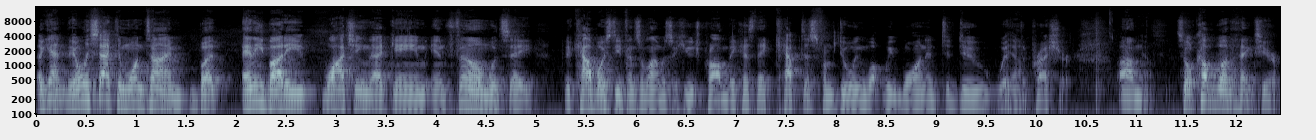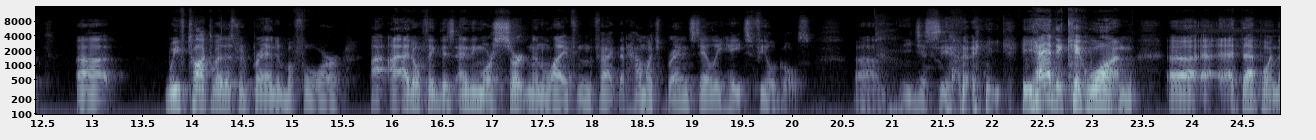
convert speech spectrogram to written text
again, they only sacked him one time, but anybody watching that game in film would say the Cowboys' defensive line was a huge problem because they kept us from doing what we wanted to do with yeah. the pressure. Um, yeah. So, a couple of other things here. Uh, we've talked about this with Brandon before. I, I, don't think there's anything more certain in life than the fact that how much Brandon Staley hates field goals. Um, he just he, he, had to kick one uh, at that point,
